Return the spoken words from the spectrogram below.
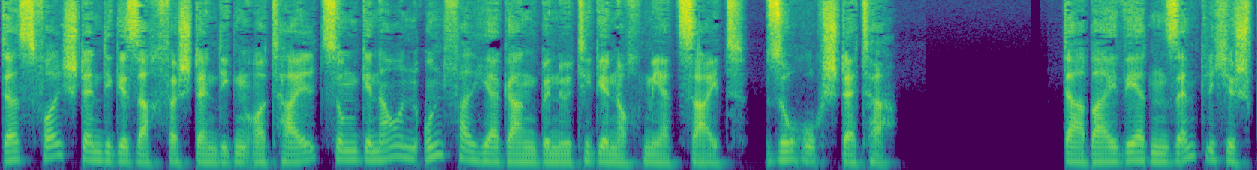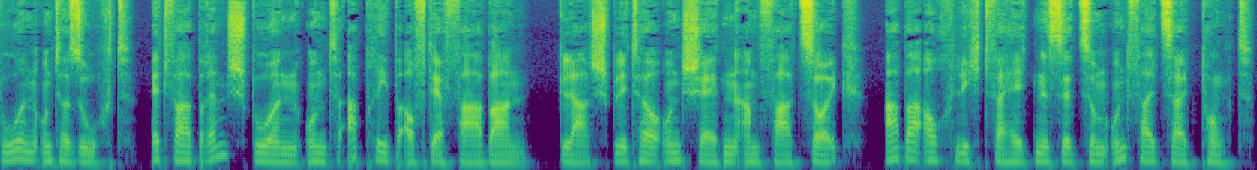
Das vollständige Sachverständigenurteil zum genauen Unfallhergang benötige noch mehr Zeit, so Hochstetter. Dabei werden sämtliche Spuren untersucht, etwa Bremsspuren und Abrieb auf der Fahrbahn, Glassplitter und Schäden am Fahrzeug, aber auch Lichtverhältnisse zum Unfallzeitpunkt.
